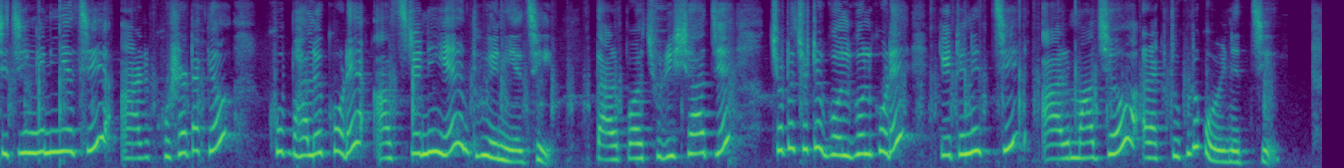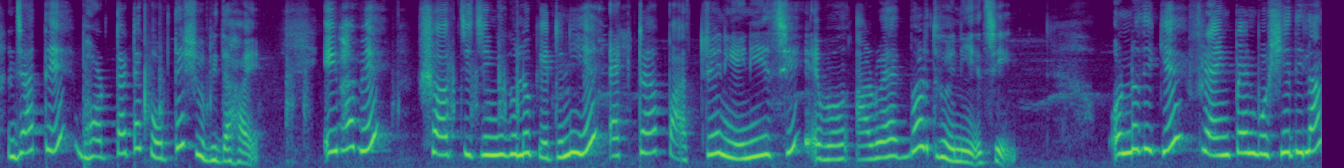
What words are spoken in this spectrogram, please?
চিচিঙ্গে নিয়েছি আর খোসাটাকেও খুব ভালো করে আঁচড়ে নিয়ে ধুয়ে নিয়েছি। তারপর ছুরির সাহায্যে ছোট ছোট গোল গোল করে কেটে নিচ্ছি আর মাঝেও আর এক টুকরো করে নিচ্ছি, যাতে ভর্তাটা করতে সুবিধা হয়। এইভাবে সব চিচিঙ্গিগুলো কেটে নিয়ে একটা পাত্রে নিয়ে নিয়েছি এবং আরও একবার ধুয়ে নিয়েছি। অন্যদিকে ফ্রাইং প্যান বসিয়ে দিলাম।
